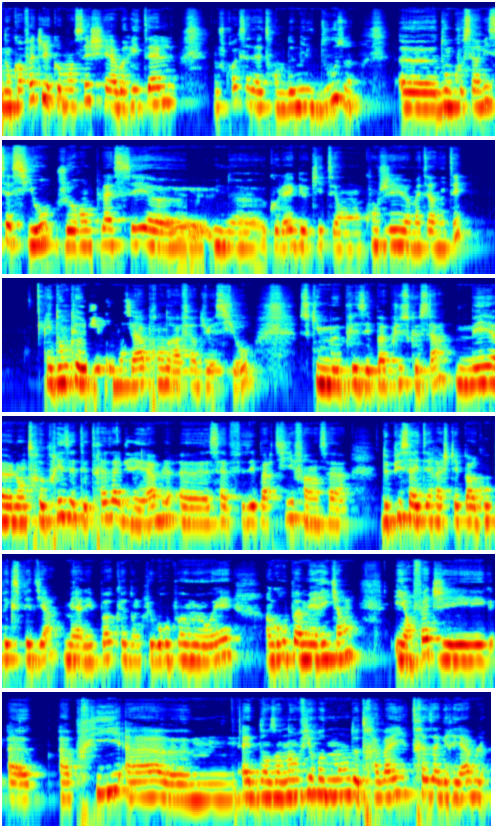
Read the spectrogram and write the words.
donc en fait, j'ai commencé chez Abritel, je crois que ça doit être en 2012, donc au service SEO. Je remplaçais une collègue qui était en congé maternité. Et donc, euh, j'ai commencé à apprendre à faire du SEO, ce qui me plaisait pas plus que ça. Mais euh, l'entreprise était très agréable. Euh, ça faisait partie, enfin, ça, depuis, ça a été racheté par le groupe Expedia, mais à l'époque, donc le groupe HomeAway, un groupe américain. Et en fait, j'ai appris à être dans un environnement de travail très agréable,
